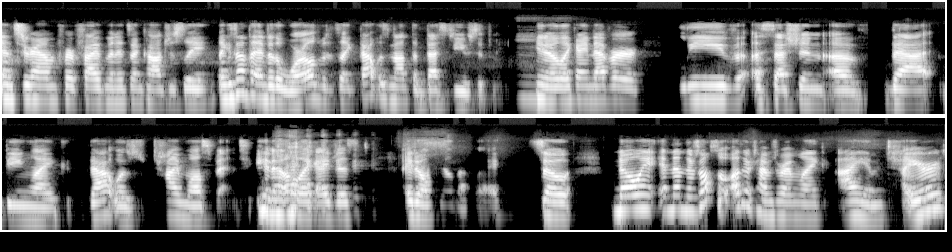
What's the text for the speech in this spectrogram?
Instagram for five minutes unconsciously? Like, it's not the end of the world, but it's like, that was not the best use of me. Mm-hmm. You know, like, I never leave a session of that being like, that was time well spent. You know, like, I just, I don't feel that way. So, knowing, and then there's also other times where I'm like, I am tired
